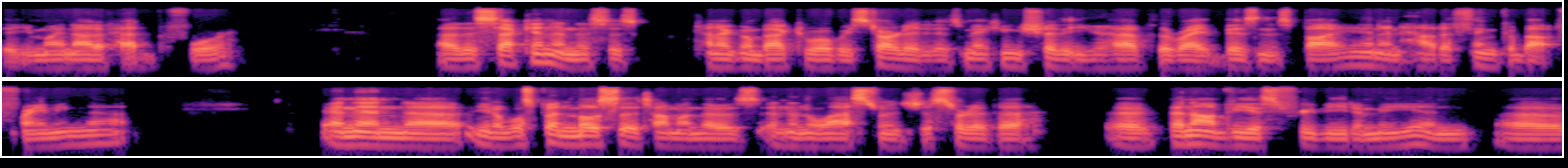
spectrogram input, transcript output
that you might not have had before. Uh, the second, and this is kind of going back to where we started, is making sure that you have the right business buy-in and how to think about framing that. And then, uh, you know, we'll spend most of the time on those. And then the last one is just sort of a, an obvious freebie to me and uh,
